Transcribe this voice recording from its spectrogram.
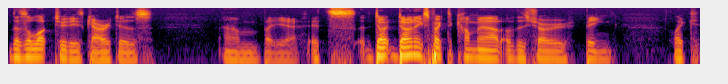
There's a lot to these characters. Um, but yeah, it's don't don't expect to come out of the show being like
